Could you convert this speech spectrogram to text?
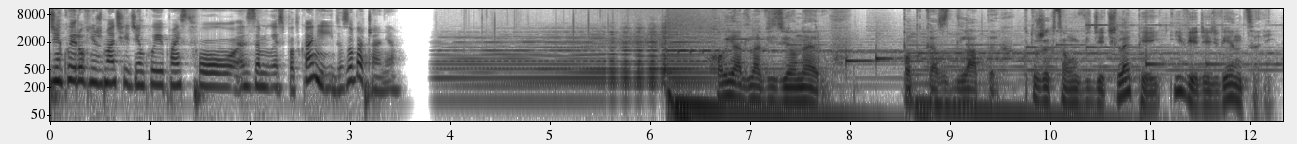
Dziękuję również Maciej, dziękuję Państwu za miłe spotkanie i do zobaczenia. Hoja dla wizjonerów. Podcast dla tych, którzy chcą widzieć lepiej i wiedzieć więcej.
